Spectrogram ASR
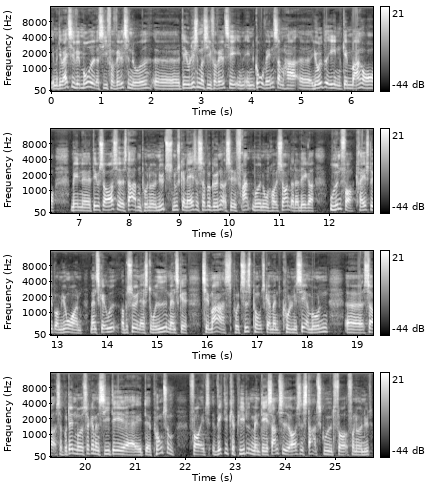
Jamen, det er jo altid ved modet at sige farvel til noget. Øh, det er jo ligesom at sige farvel til en, en god ven, som har hjulpet en gennem mange år. Men det er jo så også starten på noget nyt. Nu skal NASA så begynde at se frem mod nogle horisonter, der ligger uden for kredsløb om jorden. Man skal ud og besøge en asteroide. Man skal til Mars. På et tidspunkt skal man kolonisere månen. Så, så på den måde, så kan man sige, at det er et punktum for et vigtigt kapitel, men det er samtidig også startskuddet for, for noget nyt.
